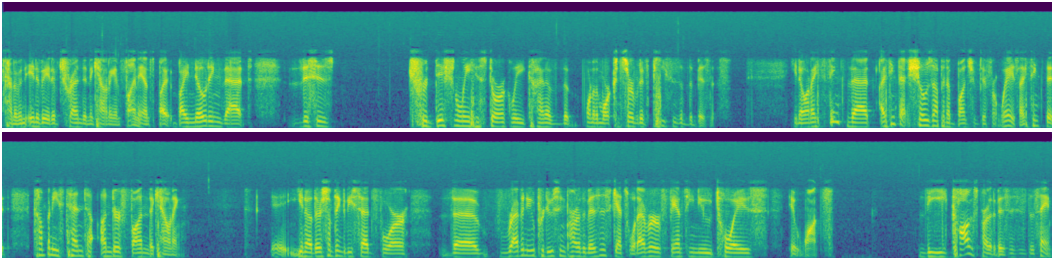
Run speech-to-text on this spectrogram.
kind of an innovative trend in accounting and finance by by noting that this is traditionally, historically, kind of the one of the more conservative pieces of the business. You know, and I think that I think that shows up in a bunch of different ways. I think that companies tend to underfund accounting. Eh, you know, there's something to be said for the revenue producing part of the business gets whatever fancy new toys it wants the COGS part of the business is the same.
